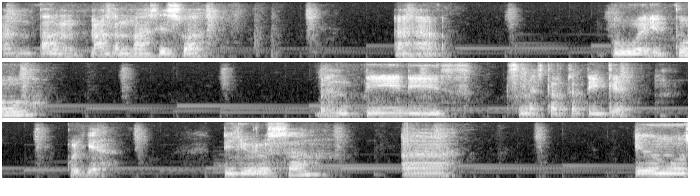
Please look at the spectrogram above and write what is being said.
mantan mantan mahasiswa. Uh, gue itu berhenti di semester ketiga kuliah. Di jurusan uh, ilmu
